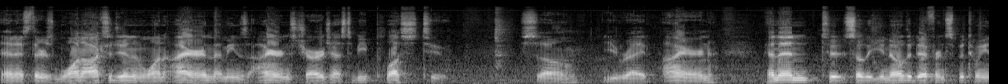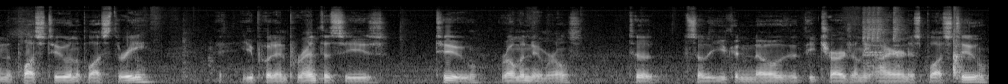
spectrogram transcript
And if there's one oxygen and one iron, that means iron's charge has to be plus 2. So you write iron, and then to so that you know the difference between the plus 2 and the plus 3, you put in parentheses 2, Roman numerals, to so that you can know that the charge on the iron is plus 2.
